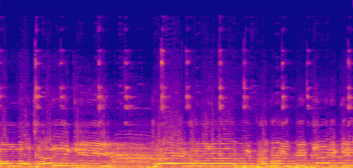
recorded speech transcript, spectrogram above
ব্রহ্মচারী কি? জয় কমলা ঠাকুর পিপলাই কি?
